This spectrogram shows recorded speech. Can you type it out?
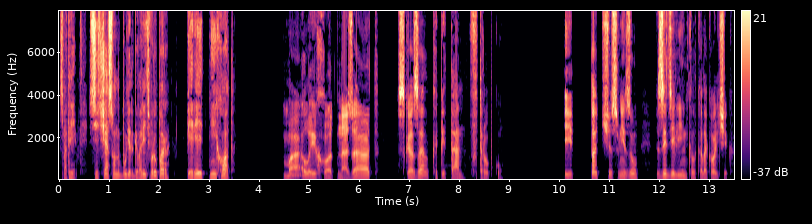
смотри, сейчас он будет говорить в рупор «передний ход». «Малый ход назад», — сказал капитан в трубку. И тотчас внизу заделинкал колокольчик.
